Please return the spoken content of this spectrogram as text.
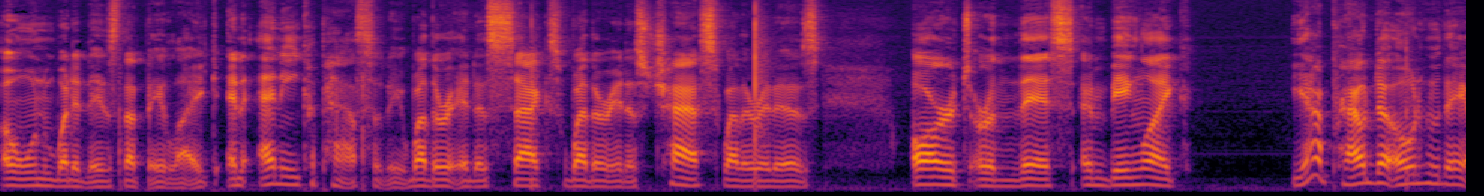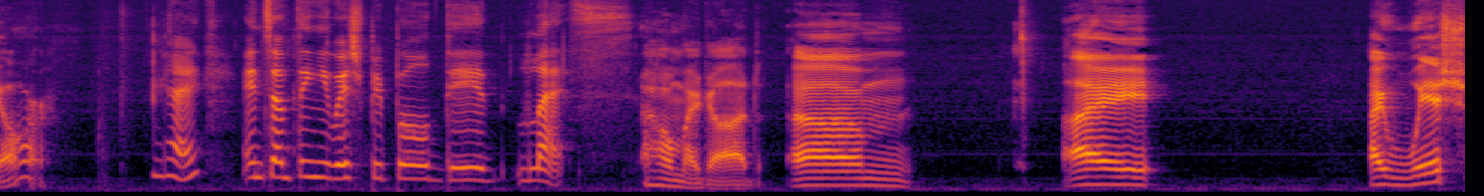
own what it is that they like in any capacity, whether it is sex, whether it is chess, whether it is art or this, and being like, yeah, proud to own who they are. okay, and something you wish people did less. Oh my god. Um I I wish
